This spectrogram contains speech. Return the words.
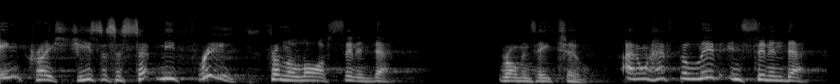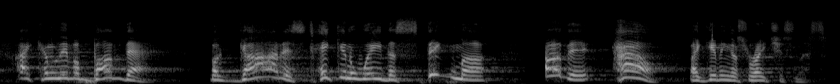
in Christ Jesus has set me free from the law of sin and death. Romans 8 2. I don't have to live in sin and death. I can live above that. But God has taken away the stigma of it. How? By giving us righteousness,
